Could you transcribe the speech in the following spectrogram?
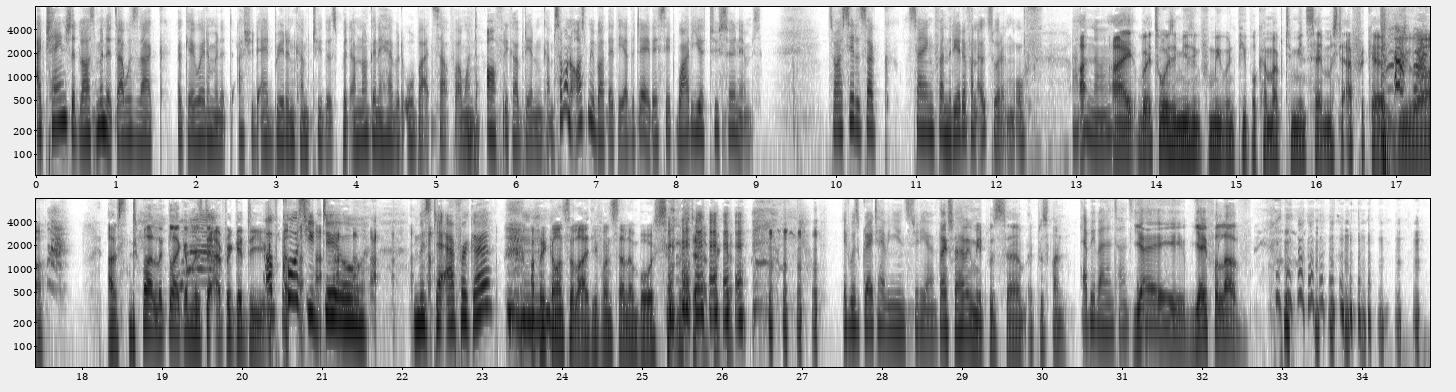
I changed it last minute. I was like, okay, wait a minute. I should add Bredenkamp to this, but I'm not going to have it all by itself. I want mm. Africa Bredenkamp. Someone asked me about that the other day. They said, why do you have two surnames? So I said, it's like saying Van Reede van Oudtshoorn of, I don't know. I, it's always amusing for me when people come up to me and say, Mr. Africa, you are. I was, do I look like a Mr. Africa to you? of course you do, Mr. Africa. Afrikaanse laaitjie van Stellenbosch, Mr. Africa. It was great having you in studio. Thanks for having me. It was, uh, it was fun. Happy Valentine's Day. Yay! Yay for love.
